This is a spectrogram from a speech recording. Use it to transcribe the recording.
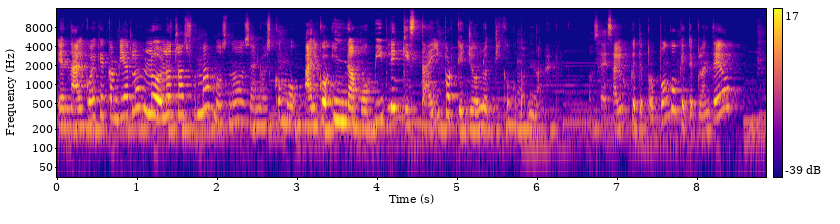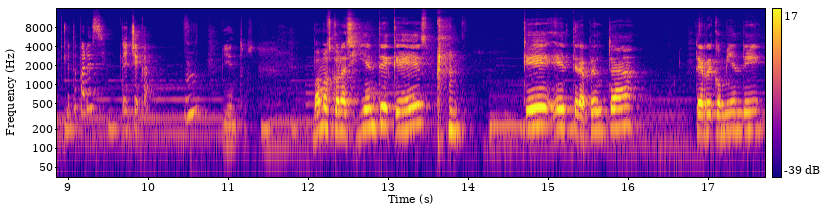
en algo hay que cambiarlo, lo, lo, transformamos, ¿no? O sea, no es como algo inamovible que está ahí porque yo lo digo como, no, no, no. O sea, es algo que te propongo, que te planteo. ¿Qué te parece? Te checa. ¿Mm? Vientos. Vamos con la siguiente que es que el terapeuta te recomiende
